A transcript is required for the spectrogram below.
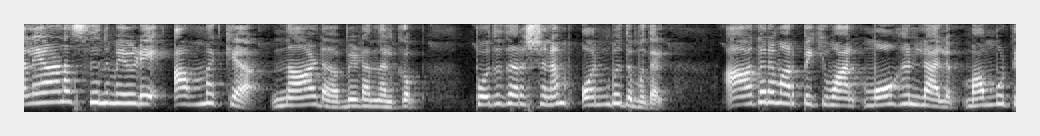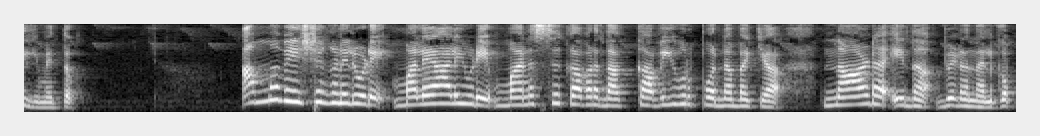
മലയാള സിനിമയുടെ അമ്മയ്ക്ക് നാട് വിട നൽകും. പൊതുദർശനം ഒൻപത് മുതൽ. ആദരമർപ്പിക്കുവാൻ മോഹൻലാലും മമ്മൂട്ടിയും എത്തും അമ്മ വേഷങ്ങളിലൂടെ മലയാളിയുടെ മനസ്സ് കവർന്ന കവിയൂർ പൊന്നമ്മയ്ക്ക് നാട് ഇന്ന് വിട നൽകും.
